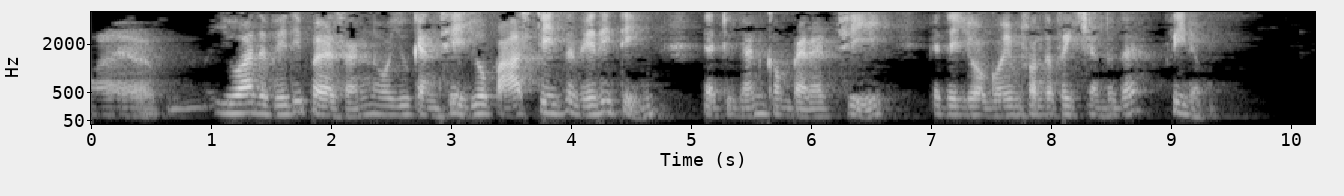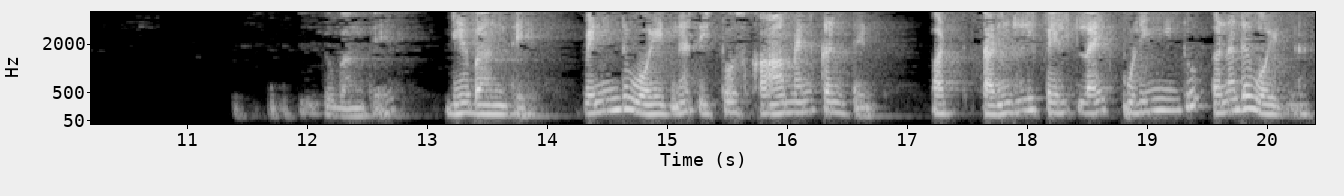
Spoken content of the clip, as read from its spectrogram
uh, you are the very person, or you can say your past is the very thing that you can compare and see whether you are going from the friction to the freedom. Bhante. Dear Bhante, when in the voidness it was calm and content, but suddenly felt like pulling into another voidness.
